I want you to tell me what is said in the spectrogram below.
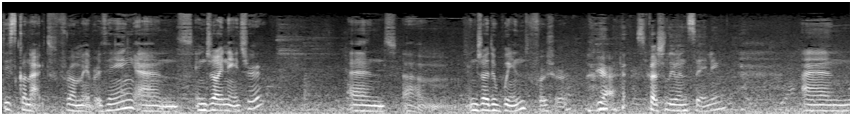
disconnect from everything and enjoy nature and um, enjoy the wind for sure. Yeah. Especially when sailing. And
